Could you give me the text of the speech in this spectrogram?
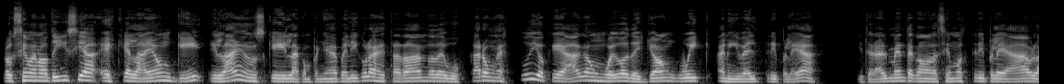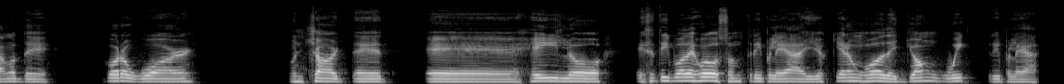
Próxima noticia es que Lionsgate, Lionsgate, la compañía de películas, está tratando de buscar un estudio que haga un juego de John Wick a nivel AAA. Literalmente cuando decimos AAA hablamos de God of War, Uncharted, eh, Halo, ese tipo de juegos son AAA. Ellos quieren un juego de John Wick AAA.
